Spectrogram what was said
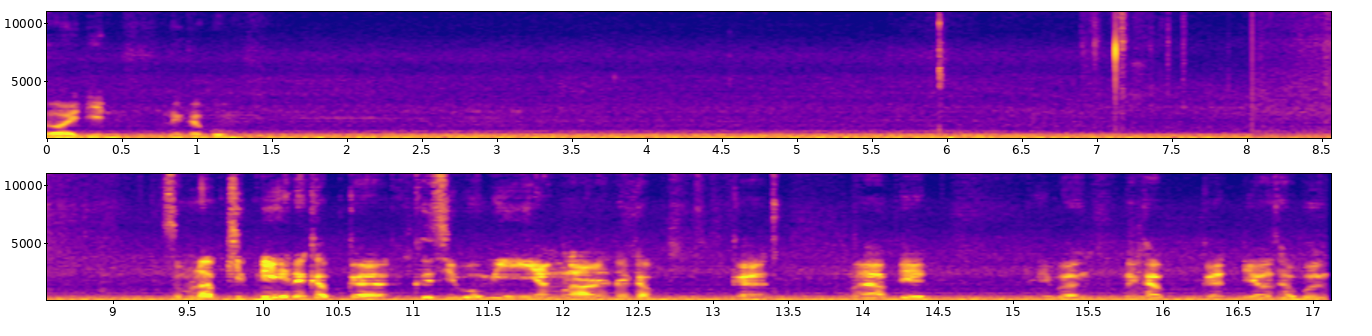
ถอยดินนะครับผมสำหรับคลิปนี้นะครับก็คือสิบ่มีอย่างหลายนะครับก็มาอัปเดตให้เบิ่งนะครับก็เดี๋ยวถ้าเบิ่ง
